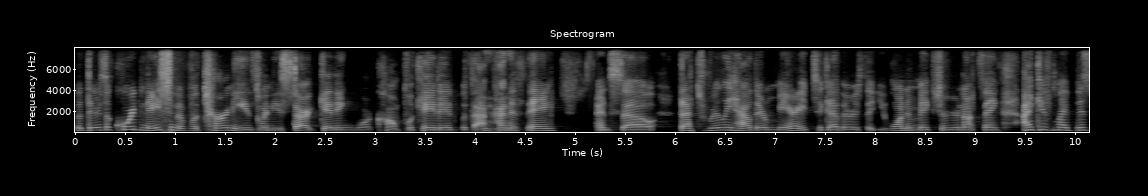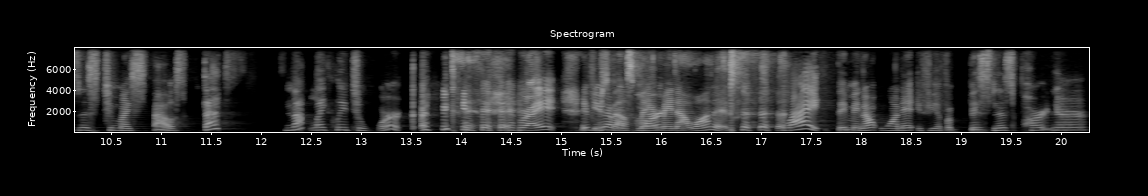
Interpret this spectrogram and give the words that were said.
But there's a coordination of attorneys when you start getting more complicated with that kind Mhm. of thing. And so that's really how they're married together is that you want to make sure you're not saying, I give my business to my spouse. That's not likely to work. right? If your spouse may or may not want it. right. They may not want it. If you have a business partner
